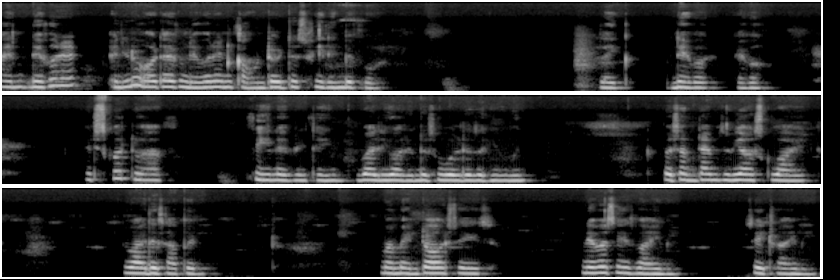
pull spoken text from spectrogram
I never, and you know what? I've never encountered this feeling before. Like, never, ever. It's good to have feel everything while you are in this world as a human. But sometimes we ask why, why this happened. My mentor says, never says why me, say try me.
